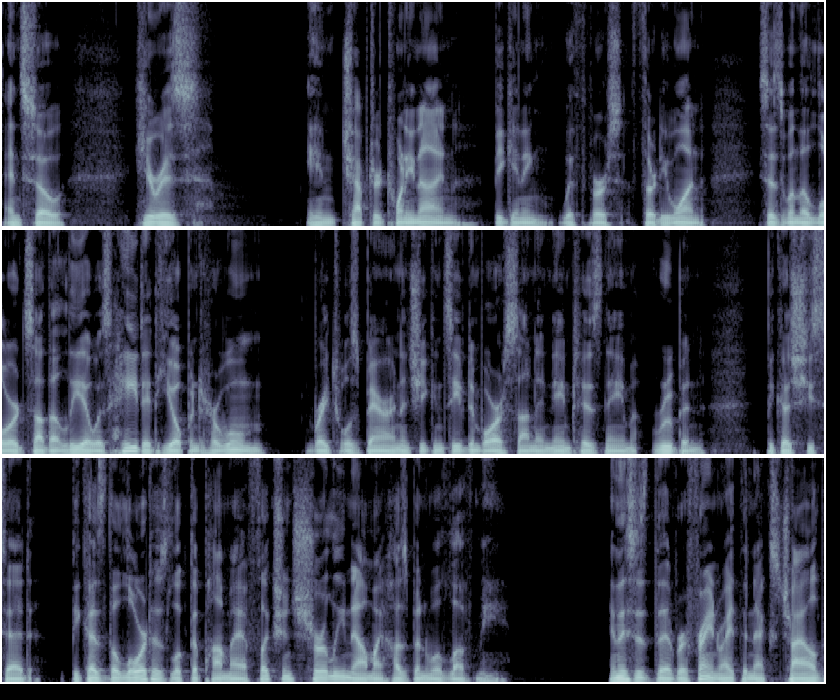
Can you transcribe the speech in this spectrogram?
And so here is in chapter 29, beginning with verse 31. It says, When the Lord saw that Leah was hated, he opened her womb. Rachel was barren, and she conceived and bore a son and named his name Reuben, because she said, Because the Lord has looked upon my affliction, surely now my husband will love me. And this is the refrain, right? The next child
